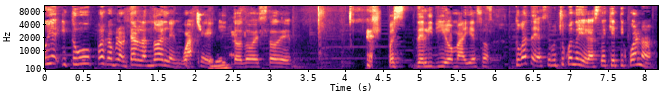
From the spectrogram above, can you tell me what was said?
Oye, y tú, por ejemplo, ahorita hablando del lenguaje y todo esto de, pues, del idioma y eso, ¿tú batallaste mucho cuando llegaste aquí a Tijuana?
